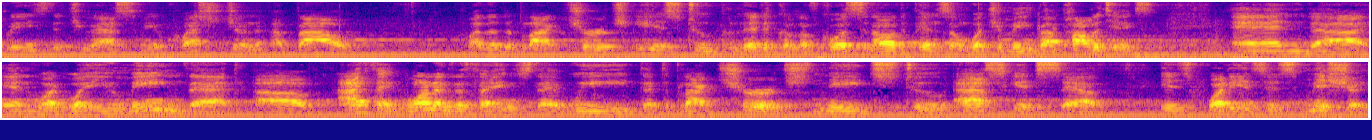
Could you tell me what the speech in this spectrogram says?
pleased that you asked me a question about whether the black church is too political. Of course, it all depends on what you mean by politics and uh, in what way you mean that. Uh, I think one of the things that we, that the black church needs to ask itself is what is its mission?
